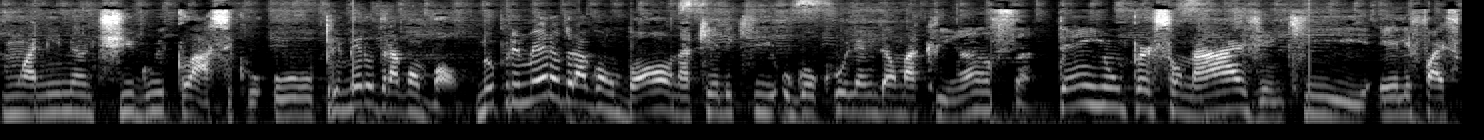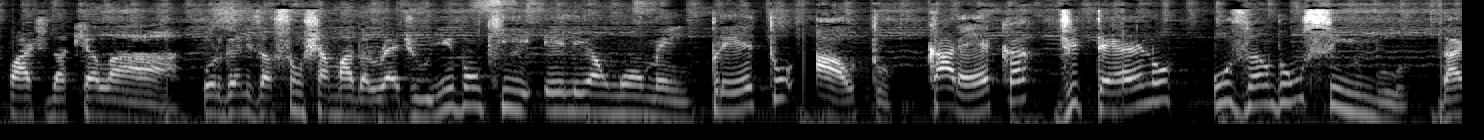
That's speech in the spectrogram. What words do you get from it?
um anime antigo e clássico, o primeiro Dragon Ball. No primeiro Dragon Ball, naquele que o Goku ainda é uma criança, tem um personagem que ele faz parte daquela organização chamada Red Ribbon, que ele é um homem preto, alto, careca, de terno, usando um símbolo da,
